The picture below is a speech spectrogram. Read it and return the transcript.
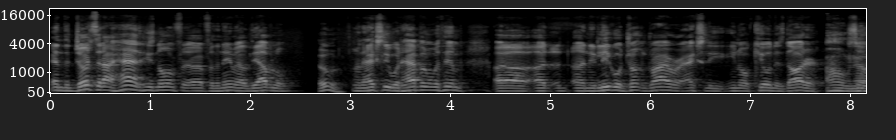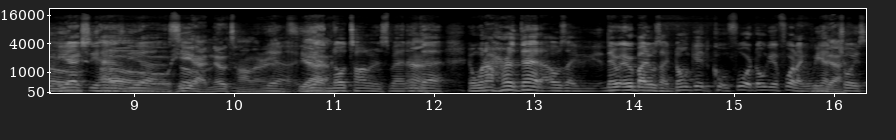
And the judge that I had, he's known for uh, for the name El Diablo. oh, And actually, what happened with him, uh, a, an illegal drunk driver actually, you know, killed his daughter. oh no. So he actually has, Oh, yeah. he had no tolerance. Yeah, Yeah, he had no tolerance, man. And that, and when I heard that, I was like, everybody was like, "Don't get four, don't get four. Like we had Yeah. a choice,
